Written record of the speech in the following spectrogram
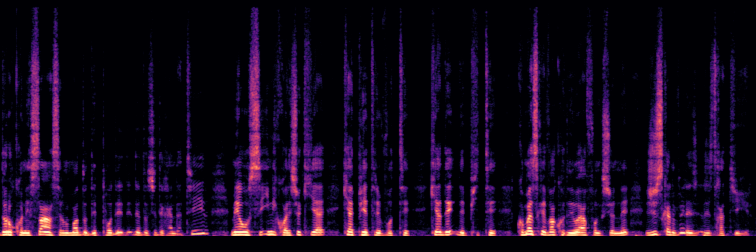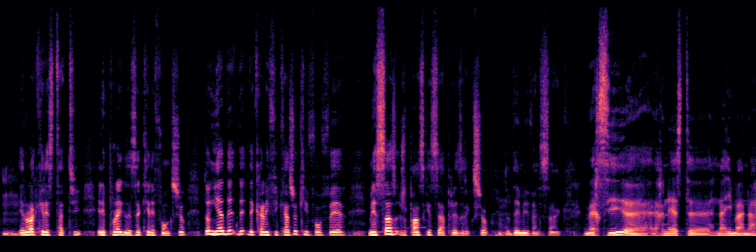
de reconnaissance, le moment de dépôt des dossiers de candidature, mais aussi une coalition qui a, qui a pu être votée, qui a des députés. Comment est-ce qu'elle va continuer à fonctionner jusqu'à nouvelle législature? Mm -hmm. Et aura quel statut, elle pourra exercer quelles fonctions. Donc il y a des, des, clarifications qu'il faut faire, mais ça, je pense que c'est après les élections de 2025. Mhm. Merci euh, Ernest euh, Naïmana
